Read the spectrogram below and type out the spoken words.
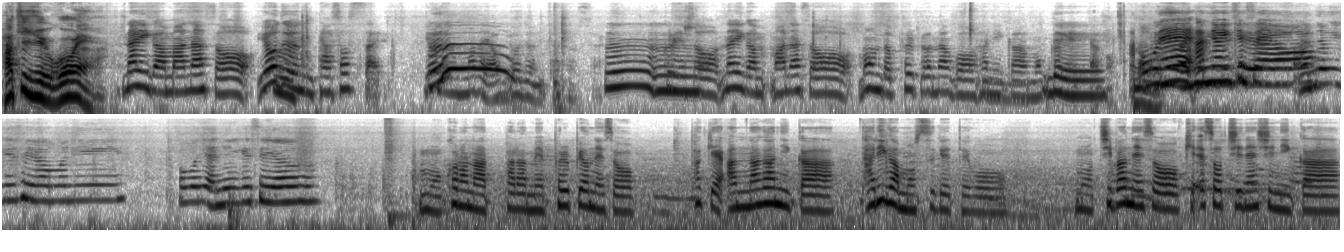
85や。 나이가 많아서 여든 다섯 살. 여든 맞아요. 여든 다섯 살. 음, 음. 그래서 나이가 많아서 몸도 불편하고 하니까 못 네. 가겠다고. 어머니 네, 안녕히, 안녕히 계세요. 계세요. 안녕히 계세요, 어머니. 어머니 안녕히 계세요. 뭐 코로나 바람에 불편해서 밖에 안 나가니까 다리가 못 쓰게 되고 뭐 집안에서 계속 지내시니까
